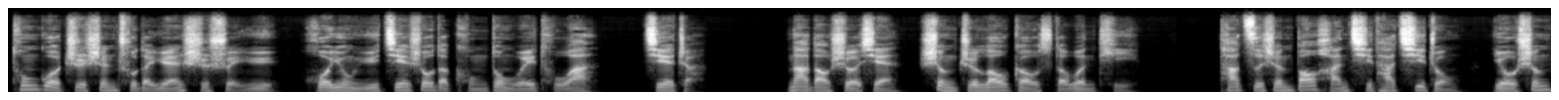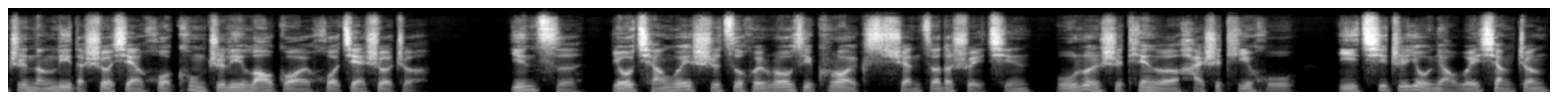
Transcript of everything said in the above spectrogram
通过至深处的原始水域或用于接收的孔洞为图案。接着，那道射线圣之 Logos 的问题，它自身包含其他七种有生殖能力的射线或控制力 Logoi 或建设者。因此，由蔷薇十字会 Rosie Croix 选择的水禽，无论是天鹅还是鹈鹕，以七只幼鸟为象征，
